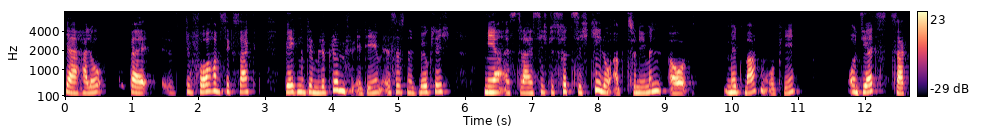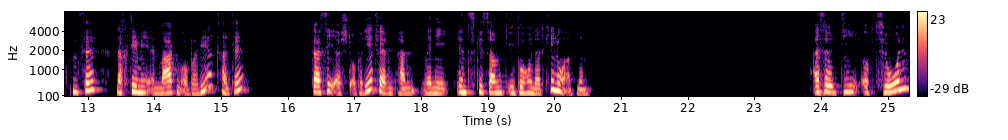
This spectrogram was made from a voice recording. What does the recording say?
Ja, hallo. Bei, davor haben sie gesagt, wegen dem Lymphödem ist es nicht möglich, mehr als 30 bis 40 Kilo abzunehmen, auch mit Magen-OP. Und jetzt sagten sie, nachdem ich einen Magen operiert hatte, dass sie erst operiert werden kann, wenn ich insgesamt über 100 Kilo abnehme. Also die Option,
